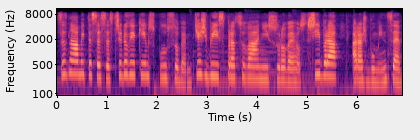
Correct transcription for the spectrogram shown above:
Seznámíte se se středověkým způsobem těžby, zpracování surového stříbra a ražbu mince.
